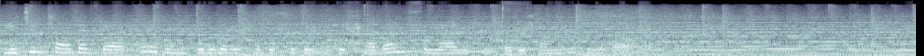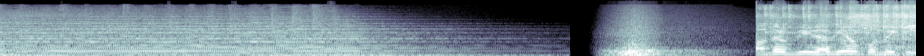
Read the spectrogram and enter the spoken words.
ব্লিচিং পাউডার দেওয়া হয় এবং পরিবারের সদস্যদের হাতে সাবান, ফিনাইল ইত্যাদি সামগ্রী তুলে দেওয়া হয়। সদর বিভাগীয় কমিটি,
